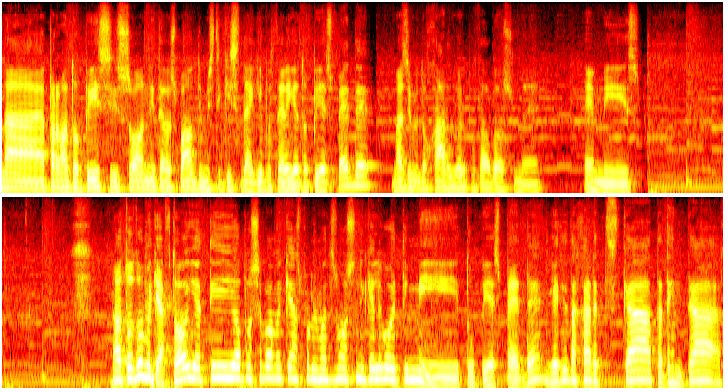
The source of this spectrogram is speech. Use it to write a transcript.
να πραγματοποιήσει η Sony τέλος πάντων τη μυστική συνταγή που θέλει για το PS5 μαζί με το hardware που θα δώσουμε εμείς. Να το δούμε και αυτό, γιατί όπως είπαμε και ένας προβληματισμός είναι και λίγο η τιμή του PS5, γιατί τα, χαρακτηριστικά, τα, τεχνικά,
